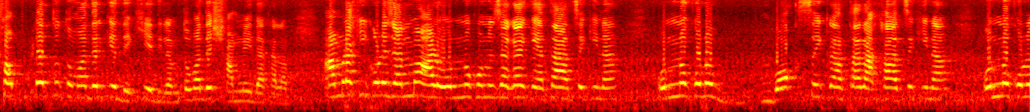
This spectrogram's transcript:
সবটা তো তোমাদেরকে দেখিয়ে দিলাম, তোমাদের সামনেই দেখালাম। আমরা কি করে জানব আর অন্য কোনো জায়গায় কেঁতা আছে কি না অন্য কোনো বক্সে কাঁথা রাখা আছে কি না অন্য কোনো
